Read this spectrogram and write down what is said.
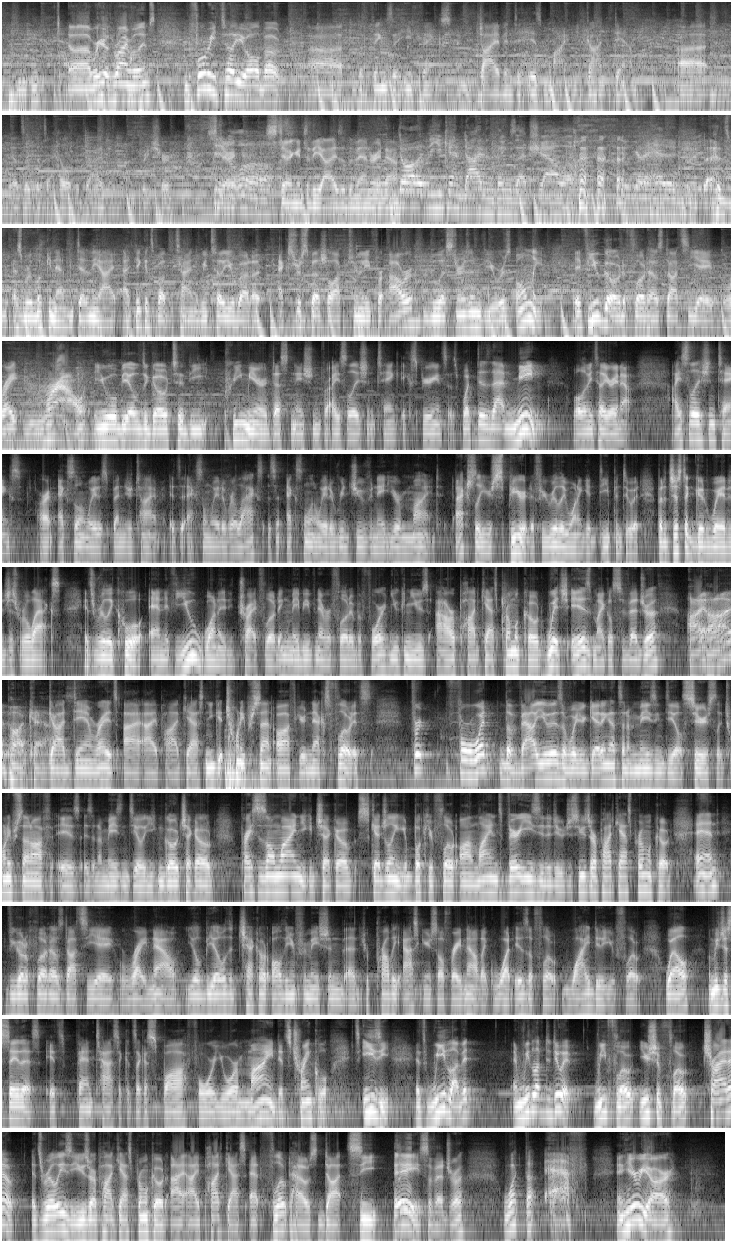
Uh, we're here with Ryan Williams. Before we tell you all about uh, the things that he thinks and dive into his mind, goddamn, uh, that's a that's a hell of a dive. I'm pretty sure. Staring, staring into the eyes of the man right now. Don't, you can't dive in things that shallow. You'll get a head injury. As, as we're looking at him dead in the eye, I think it's about the time that we tell you about an extra special opportunity for our listeners and viewers only. If you go to floathouse.ca right now, you will be able to go to the premier destination for isolation tank experiences. What does that mean? Well, let me tell you right now. Isolation tanks are an excellent way to spend your time. It's an excellent way to relax. It's an excellent way to rejuvenate your mind. Actually, your spirit, if you really want to get deep into it. But it's just a good way to just relax. It's really cool. And if you want to try floating, maybe you've never floated before, you can use our podcast promo code, which is Michael Saavedra. I I podcast. God damn right, it's II Podcast, and you get 20% off your next float. It's for for what the value is of what you're getting, that's an amazing deal. Seriously, 20% off is is an amazing deal. You can go check out prices online, you can check out scheduling, you can book your float online. It's very easy to do. Just use our podcast promo code. And if you go to floathouse.ca right now, you'll be able to check out all the information that you're probably asking yourself right now, like what is a float? Why do you float? Well, let me just say this it's fantastic it's like a spa for your mind it's tranquil it's easy it's we love it and we love to do it we float you should float try it out it's real easy use our podcast promo code ii podcast at floathouse.ca Saavedra. what the f and here we are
